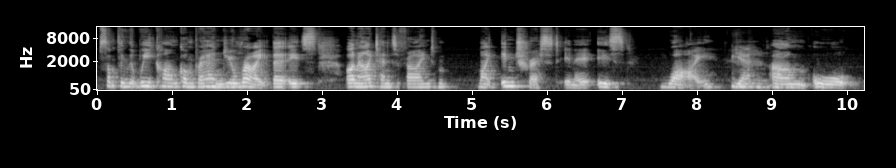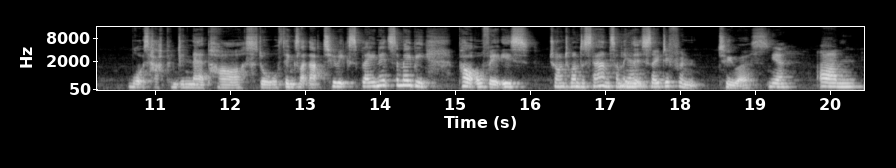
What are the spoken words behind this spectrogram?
something that we can't comprehend. You're Mm. right that it's. I mean, I tend to find my interest in it is why, yeah, Mm. um, or what's happened in their past, or things like that to explain it. So maybe part of it is trying to understand something Yeah. that's so different to us. yeah, Um,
